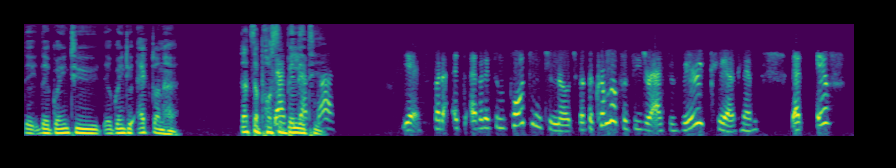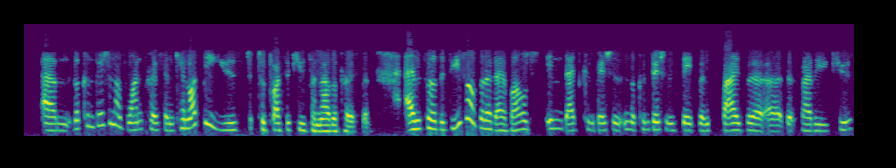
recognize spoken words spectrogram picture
they, they're going to they're going to act on her. That's a possibility. that's right. Yes, but it's, but it's important to note that the Criminal Procedure Act is very clear, Clem, that if um, the confession of one person cannot be used to prosecute another person, and so the details that are divulged in that confession, in the confession statements by the, uh, the by the accused,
